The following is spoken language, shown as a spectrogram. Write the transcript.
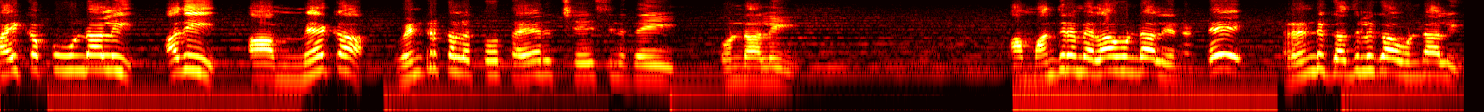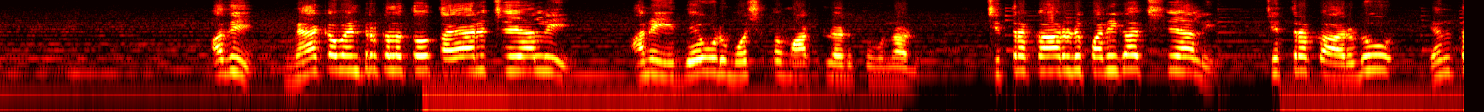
పైకప్పు ఉండాలి. అది ఆ మేక వెంట్రుకలతో తయారు చేసినదై ఉండాలి. ఆ మందిరం ఎలా ఉండాలి అంటే రెండు గదులుగా ఉండాలి. అది మేక వెంట్రుకలతో తయారు చేయాలి అని దేవుడు మోసతో మాట్లాడుతూ ఉన్నాడు. చిత్రకారుడి పనిగా చేయాలి. చిత్రకారుడు ఎంత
